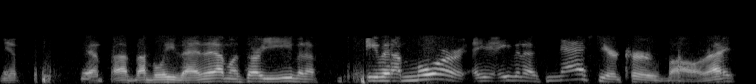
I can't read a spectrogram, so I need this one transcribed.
Yep. Yep. I, I believe that. And then I'm going to throw you even a even a more even a nastier curveball, right?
